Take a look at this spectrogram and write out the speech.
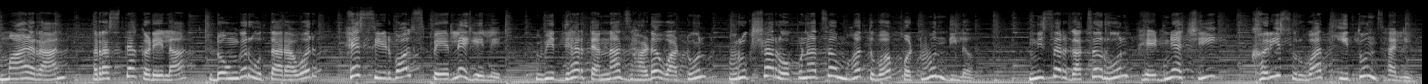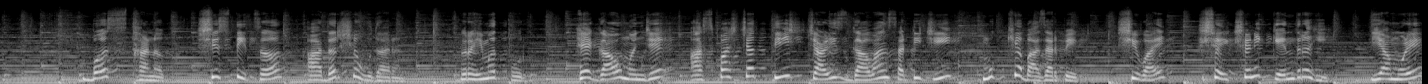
माळरान रस्त्याकडेला डोंगर उतारावर हे सीडबॉल्स पेरले गेले. विद्यार्थ्यांना झाडं वाटून वृक्षारोपणाचं महत्त्व पटवून दिलं. निसर्गाचं ऋण फेडण्याची खरी सुरुवात इथून झाली. बस स्थानक शिस्तीचं आदर्श उदाहरण. रहिमतपूर हे गाव म्हणजे आसपासच्या तीस चाळीस गावांसाठीची मुख्य बाजारपेठ. शिवाय शैक्षणिक केंद्रही. यामुळे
